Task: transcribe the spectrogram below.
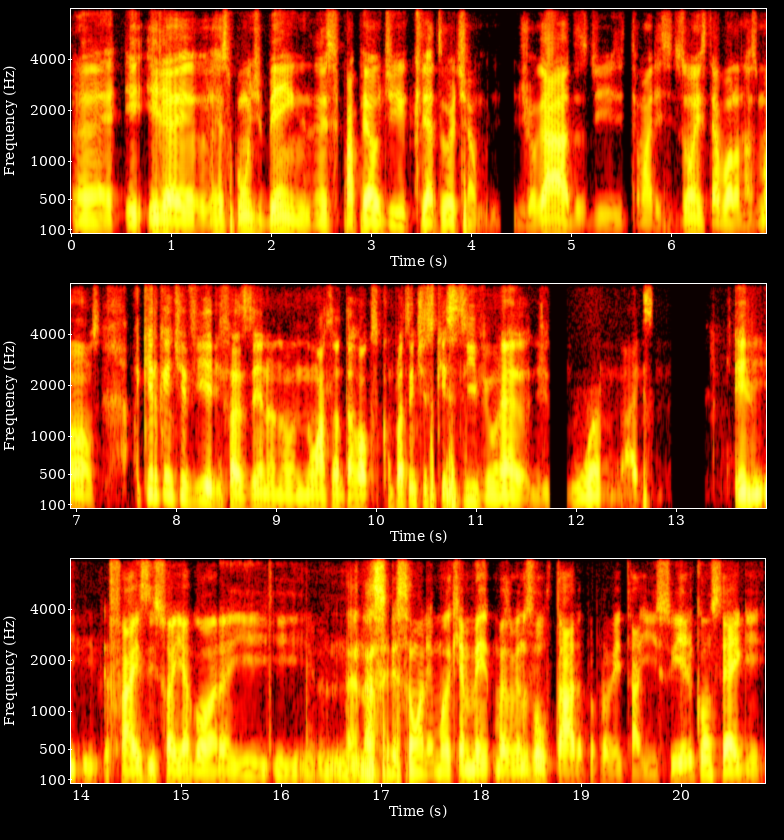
É, ele é, responde bem nesse papel de criador de, de jogadas, de tomar decisões, ter a bola nas mãos. Aquilo que a gente via ele fazendo no, no Atlanta Hawks completamente esquecível, né, de um ano atrás. Ele faz isso aí agora e, e na, na, seleção alemã que é me, mais ou menos voltada para aproveitar isso e ele consegue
